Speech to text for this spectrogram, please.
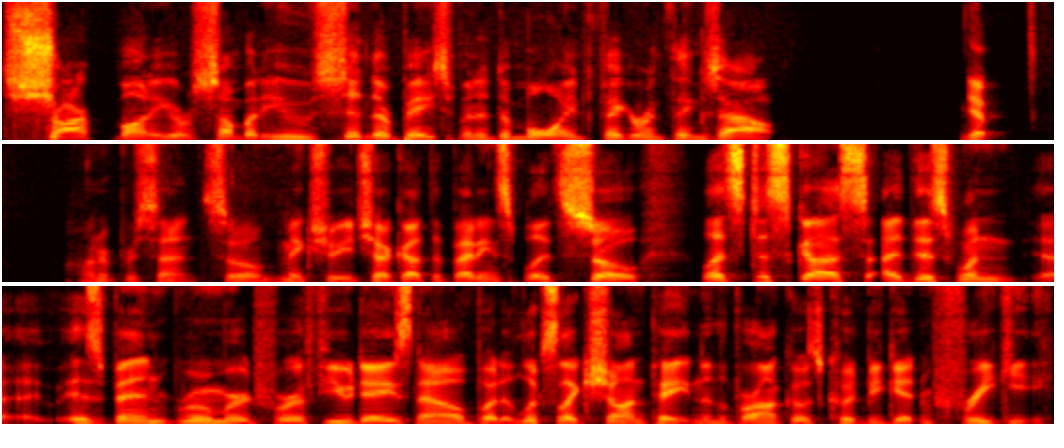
sharp money or somebody who's sitting in their basement in Des Moines figuring things out. Yep. 100%. So make sure you check out the betting splits. So let's discuss. Uh, this one uh, has been rumored for a few days now, but it looks like Sean Payton and the Broncos could be getting freaky.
